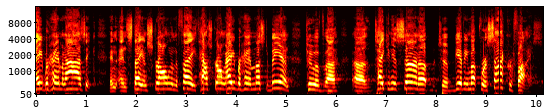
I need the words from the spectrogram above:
Abraham and Isaac and, and staying strong in the faith. How strong Abraham must have been to have uh, uh, taken his son up to give him up for a sacrifice.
